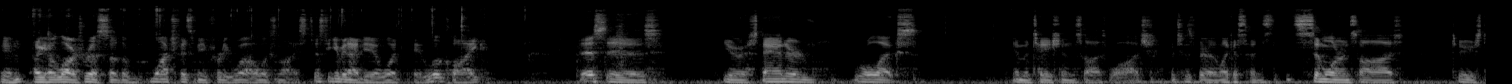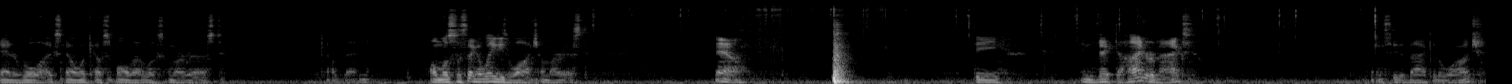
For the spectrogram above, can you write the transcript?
and I got a large wrist, so the watch fits me pretty well. Looks nice. Just to give you an idea what they look like, this is your standard Rolex imitation size watch, which is very, like I said, similar in size to your standard Rolex. Now look how small that looks on my wrist. Count that. Almost looks like a lady's watch on my wrist. Now, the Invicta Hydromax, you can see the back of the watch.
